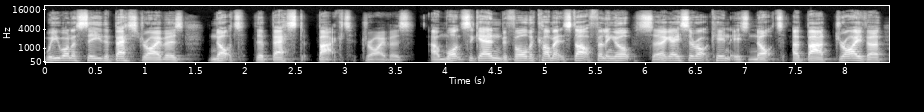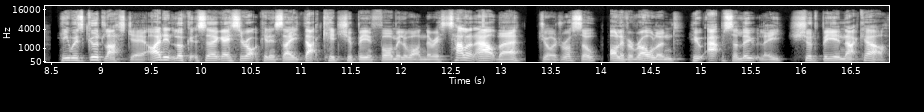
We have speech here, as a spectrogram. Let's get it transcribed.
we want to see the best drivers, not the best backed drivers. And once again, before the comments start filling up, Sergey Sirotkin is not a bad driver. He was good last year. I didn't look at Sergey Sirotkin and say that kid should be in Formula One. There is talent out there, George Russell, Oliver Rowland, who absolutely should be in that car.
